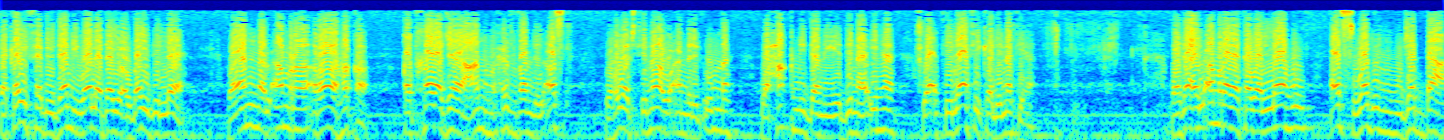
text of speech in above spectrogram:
فكيف بدم ولدي عبيد الله؟ وأن الأمر راهق قد خرج عنه حفظا للأصل وهو اجتماع أمر الأمة وحقن دمائها وائتلاف كلمتها. ودع الأمر يتولاه أسود مجدع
